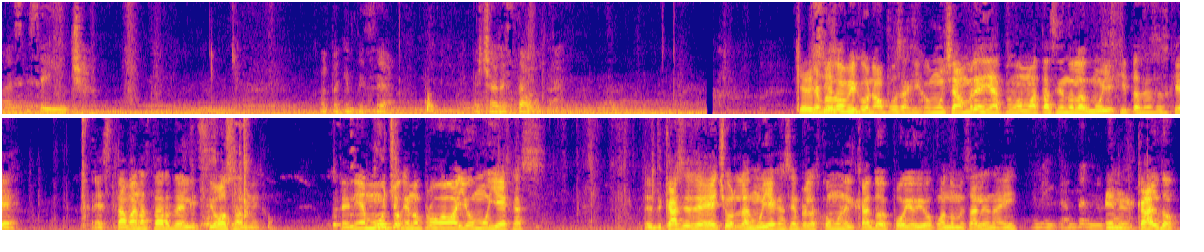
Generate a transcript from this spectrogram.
A ver si se hincha. Que empecé a echar esta otra. ¿Qué, pasó, mijo? No, pues aquí con mucha hambre. Ya tu mamá está haciendo las mollejitas esas que esta- van a estar deliciosas, mijo. Tenía mucho que no probaba yo mollejas. Eh, Casi de hecho, las mollejas siempre las como en el caldo de pollo yo cuando me salen ahí. Me encantan. ¿no? En el caldo.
